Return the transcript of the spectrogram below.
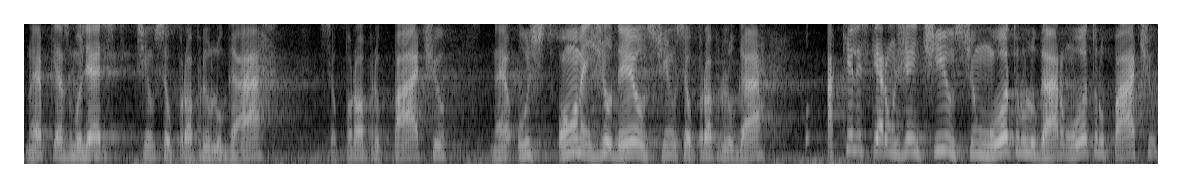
não é? Porque as mulheres tinham seu próprio lugar, seu próprio pátio, né? Os homens judeus tinham seu próprio lugar, aqueles que eram gentios tinham um outro lugar, um outro pátio,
